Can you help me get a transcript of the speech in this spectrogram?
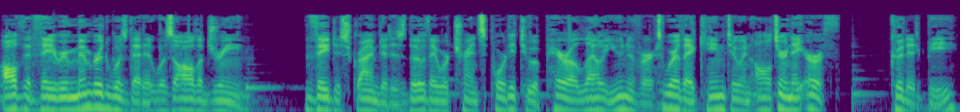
All that they remembered was that it was all a dream. They described it as though they were transported to a parallel universe where they came to an alternate Earth. Could it be?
